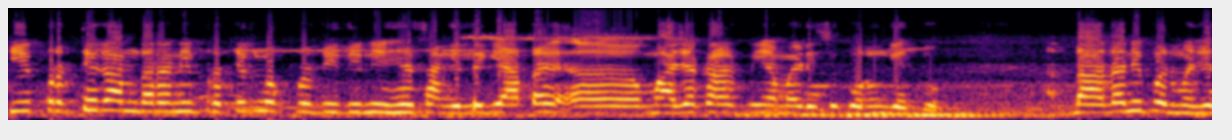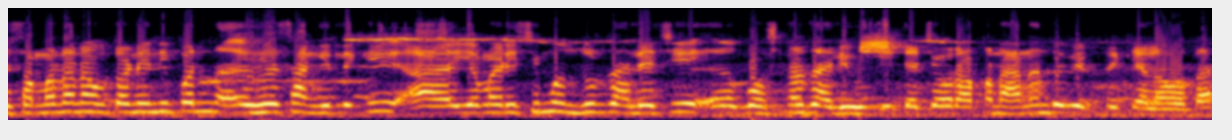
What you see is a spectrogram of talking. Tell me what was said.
की प्रत्येक आमदारांनी प्रत्येक लोकप्रतिनिधींनी हे सांगितलं की आता माझ्या काळात मी एमआयडीसी करून घेतो. दादानी पण म्हणजे समाधान अवताडेंनी पण हे सांगितलं की एमआयडीसी मंजूर झाल्याची घोषणा झाली होती. त्याच्यावर आपण आनंद व्यक्त केला होता.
